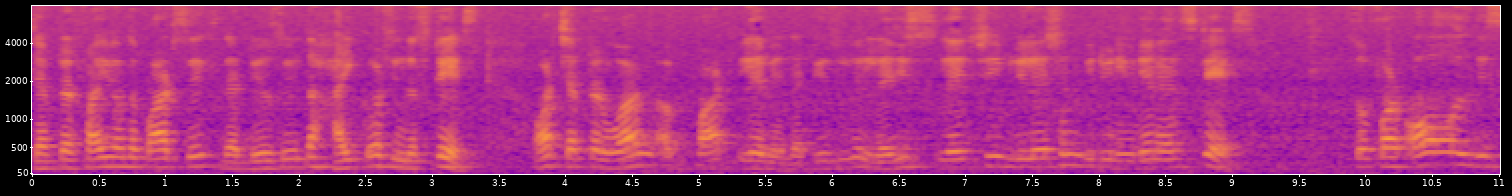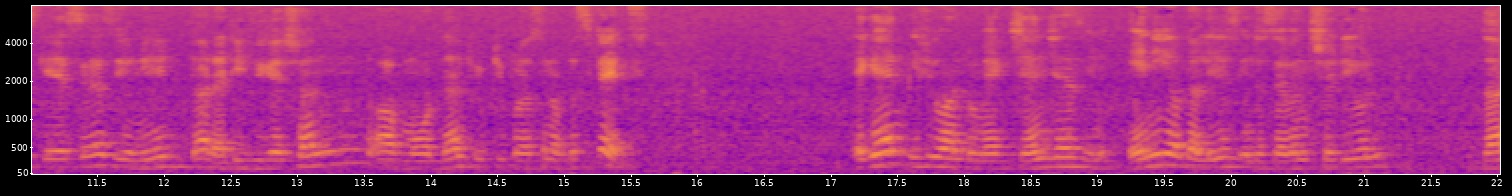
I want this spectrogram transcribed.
chapter 5 of the part 6 that deals with the high courts in the states or chapter 1 of part 11 that deals with the legislative relation between union and states. So for all these cases you need the ratification of more than 50% of the states again if you want to make changes in any of the lists in the seventh schedule the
